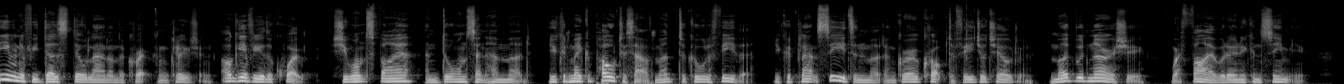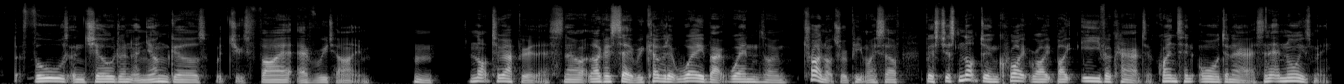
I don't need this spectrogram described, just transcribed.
even if he does still land on the correct conclusion. I'll give you the quote. She wants fire, and Dorne sent her mud. You could make a poultice out of mud to cool a fever. You could plant seeds in mud and grow a crop to feed your children. Mud would nourish you, where fire would only consume you. But fools and children and young girls would choose fire every time. Hmm. Not too happy with this. Now, like I say, we covered it way back when, so I'm trying not to repeat myself, but it's just not doing quite right by either character, Quentyn or Daenerys, and it annoys me.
